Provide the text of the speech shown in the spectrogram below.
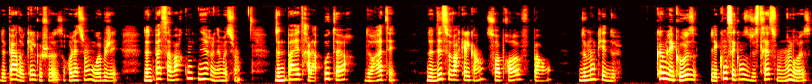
de perdre quelque chose, relation ou objet, de ne pas savoir contenir une émotion, de ne pas être à la hauteur, de rater, de décevoir quelqu'un, soit prof ou parent, de manquer d'eux. Comme les causes, les conséquences du stress sont nombreuses,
